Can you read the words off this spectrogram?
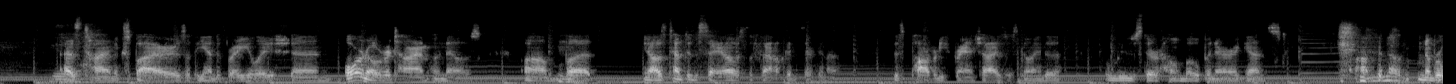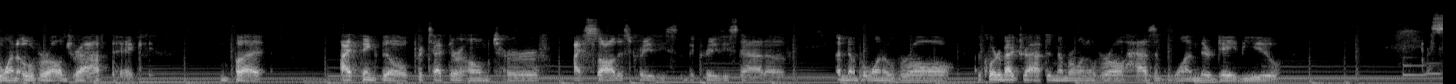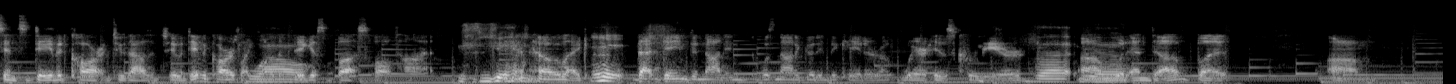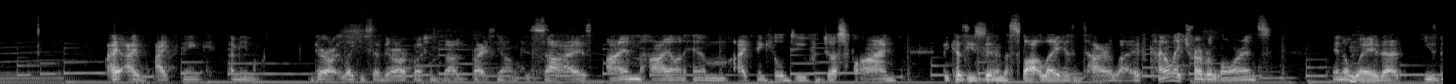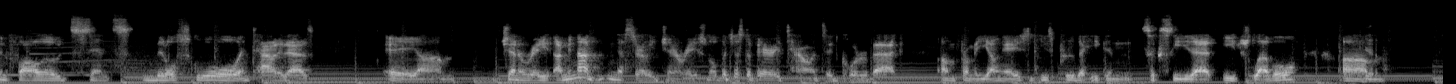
yeah. as time expires at the end of regulation or in overtime, who knows. Um, mm-hmm. But, you know, I was tempted to say, oh, it's the Falcons. They're going to, this poverty franchise is going to lose their home opener against um, the no, number one overall draft pick. But I think they'll protect their home turf. I saw this crazy the crazy stat of a number one overall, a quarterback drafted number one overall hasn't won their debut since David Carr in 2002. And David Carr is like one of the biggest busts of all time. yeah. You know, like that game did not in, was not a good indicator of where his career that um, would end up. But um, I, I I think I mean there are like you said there are questions about Bryce Young, his size. I'm high on him. I think he'll do just fine because he's been in the spotlight his entire life, kind of like Trevor Lawrence. In a way that he's been followed since middle school and touted as a um, generate. I mean, not necessarily generational, but just a very talented quarterback um, from a young age, and he's proved that he can succeed at each level. Um,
